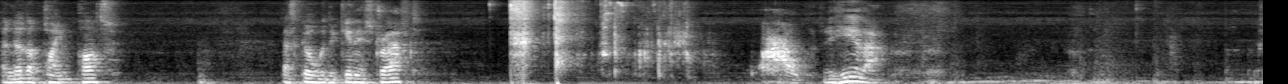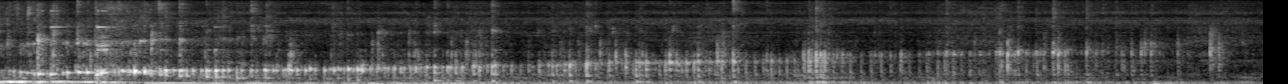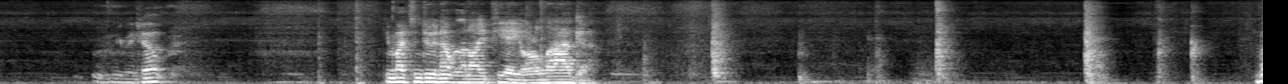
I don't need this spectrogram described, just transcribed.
another pint pot. Let's go with the Guinness draft. Did you hear that? Here we go. Imagine doing that with an IPA or a lager.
